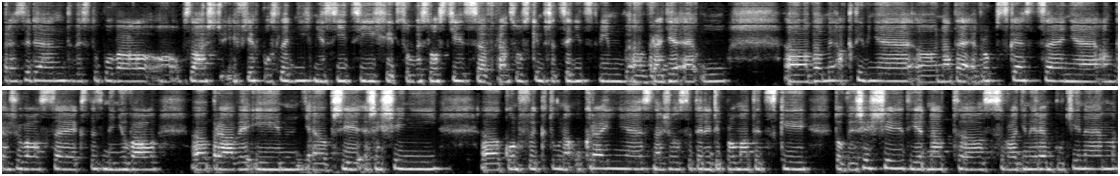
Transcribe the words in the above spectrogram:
prezident, vystupoval obzvlášť i v těch posledních měsících i v souvislosti s francouzským předsednictvím v Radě EU velmi aktivně eh, na té evropské scéně, angažoval se, jak jste zmiňoval, eh, právě i při řešení konfliktu na Ukrajině, snažil se tedy diplomaticky to vyřešit, jednat s Vladimirem Putinem.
